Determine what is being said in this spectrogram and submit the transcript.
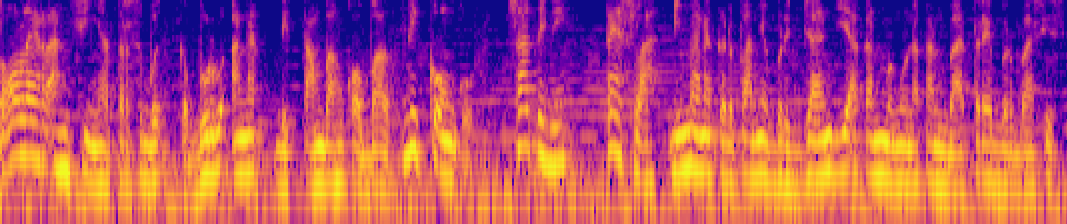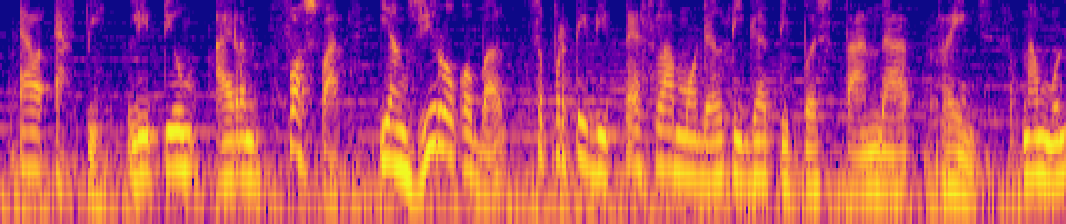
toleransinya tersebut ke buruh anak di tambang kobalt di Kongo. Saat ini Tesla di mana ke depannya berjanji akan menggunakan baterai berbasis LFP, lithium iron phosphate, yang zero kobalt seperti di Tesla Model 3 tipe standar range. Namun,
